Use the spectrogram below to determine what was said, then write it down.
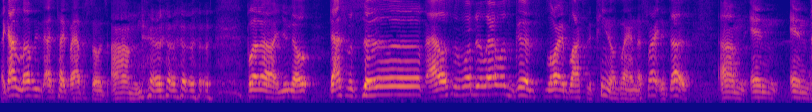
Like i love these type of episodes. Um but uh you know that's what's up. Alice in wonderland was good. Fluoride blocks the pineal gland. That's right it does. Um and and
